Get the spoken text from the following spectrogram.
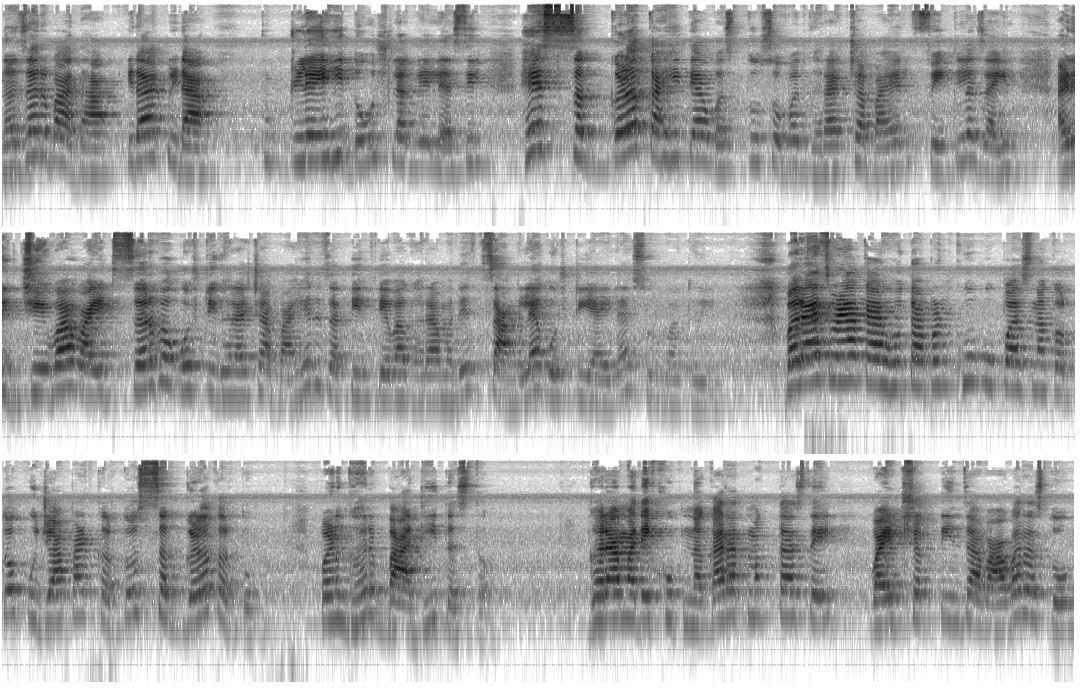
नजरबाधा इडापिडा कुठलेही दोष लागलेले असतील हे सगळं काही त्या वस्तूसोबत घराच्या बाहेर फेकलं जाईल. आणि जेव्हा वाईट सर्व गोष्टी घराच्या बाहेर जातील तेव्हा घरामध्ये चांगल्या गोष्टी यायला सुरुवात होईल. बऱ्याच वेळा काय होतं आपण खूप उपासना करतो पूजापाठ करतो सगळं करतो. पण घर बाधित असतं. घरामध्ये खूप नकारात्मकता असते वाईट शक्तींचा वावर असतो.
